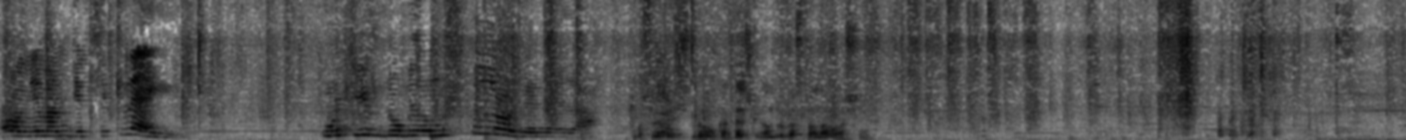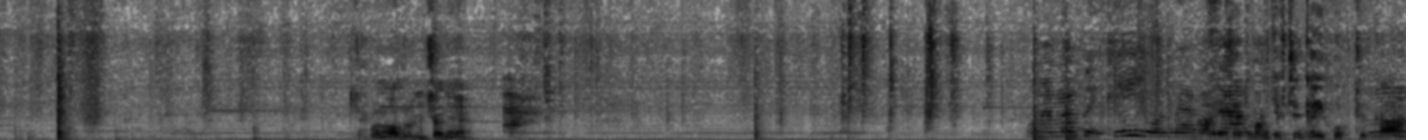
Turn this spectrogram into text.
O, nie mam gdzie przykleić. Musisz drugą stronę, Nela. Bo sobie drugą karteczkę, tam druga strona właśnie. Chyba na odwrót licia, nie? Tu mam dziewczynkę i chłopczyka.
